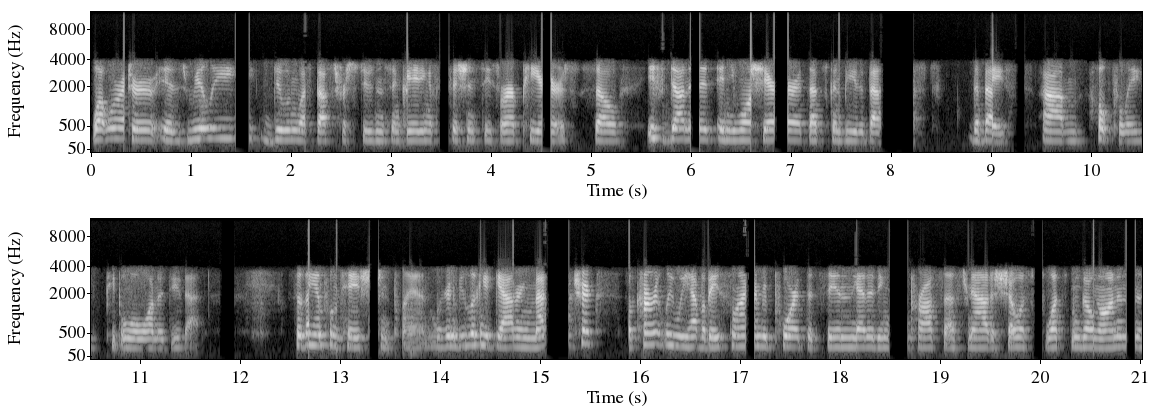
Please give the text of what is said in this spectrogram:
What we're after is really doing what's best for students and creating efficiencies for our peers. So if you've done it and you want to share it, that's going to be the best, the base. Um, hopefully, people will want to do that. So the implementation plan. We're going to be looking at gathering metrics. So currently, we have a baseline report that's in the editing process now to show us what's been going on in the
